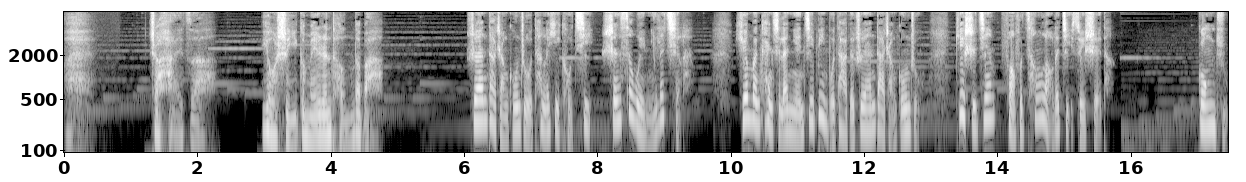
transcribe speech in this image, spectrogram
唉。这孩子，又是一个没人疼的吧？瑞安大长公主叹了一口气，神色萎靡了起来。原本看起来年纪并不大的瑞安大长公主，一时间仿佛苍老了几岁似的。公主，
